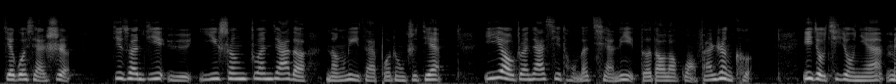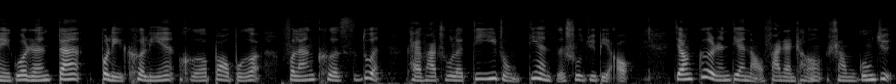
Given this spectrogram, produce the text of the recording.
结果显示，计算机与医生专家的能力在伯仲之间，医药专家系统的潜力得到了广泛认可。一九七九年，美国人丹·布里克林和鲍勃·弗兰克斯顿开发出了第一种电子数据表，将个人电脑发展成商务工具。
